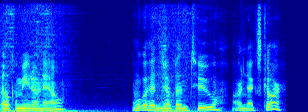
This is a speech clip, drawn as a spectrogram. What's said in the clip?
El Camino now. And we'll go ahead and jump into our next car.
